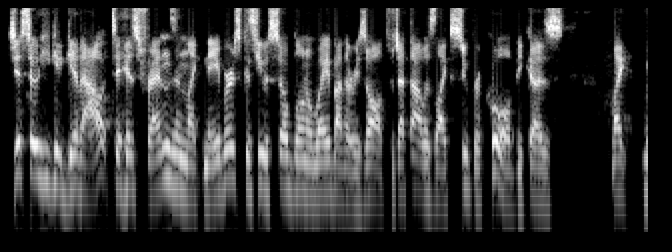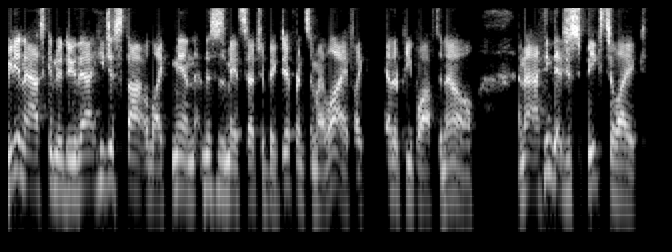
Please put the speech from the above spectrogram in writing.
just so he could give out to his friends and like neighbors because he was so blown away by the results, which I thought was like super cool because like we didn't ask him to do that. He just thought like, man, this has made such a big difference in my life. Like other people have to know. And I think that just speaks to like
